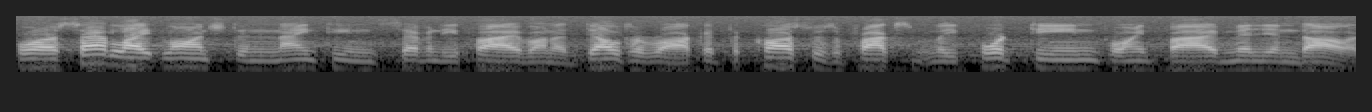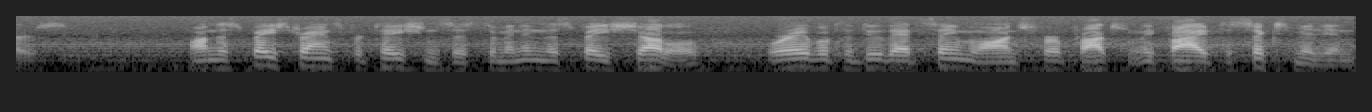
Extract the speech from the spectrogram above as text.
For a satellite launched in 1975 on a Delta rocket, the cost was approximately $14.5 million. On the Space Transportation System and in the Space Shuttle, we're able to do that same launch for approximately five to $6 million.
